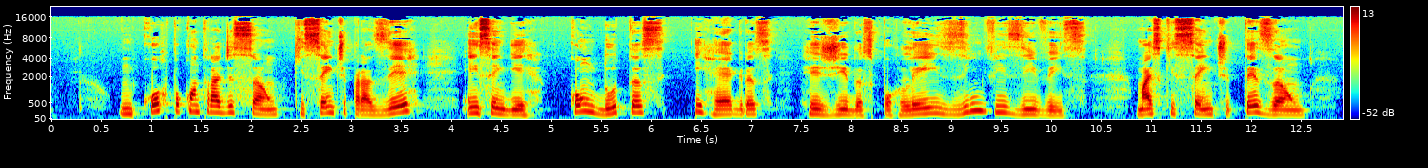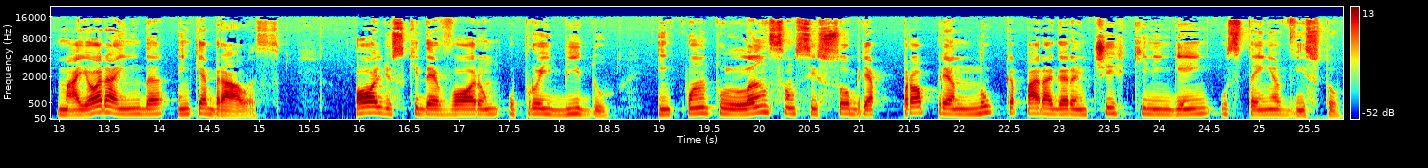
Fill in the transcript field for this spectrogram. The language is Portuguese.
Um corpo contradição que sente prazer em seguir condutas e regras regidas por leis invisíveis, mas que sente tesão maior ainda em quebrá-las olhos que devoram o proibido, enquanto lançam-se sobre a própria nuca para garantir que ninguém os tenha visto.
